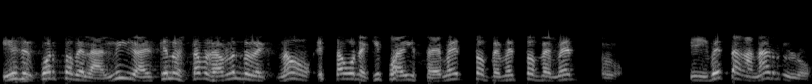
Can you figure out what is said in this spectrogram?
Y es el cuarto de la liga. Es que no estamos hablando de... No, estaba un equipo ahí, cemento, cemento, cemento. Y vete a ganarlo.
